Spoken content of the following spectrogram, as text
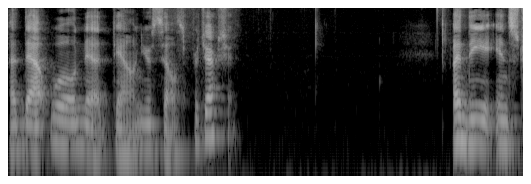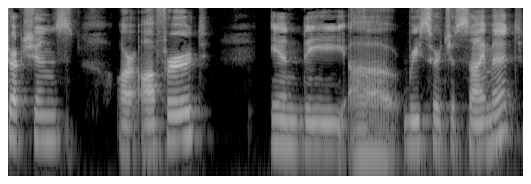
And that will net down your sales projection. And the instructions are offered in the uh, research assignment,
